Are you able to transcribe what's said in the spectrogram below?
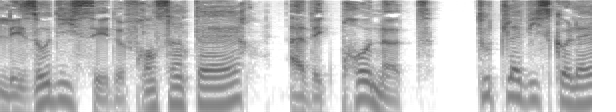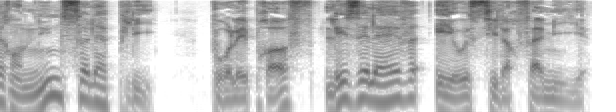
Les Odyssées de France Inter avec Pronote. Toute la vie scolaire en une seule appli. Pour les profs, les élèves et aussi leurs familles.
